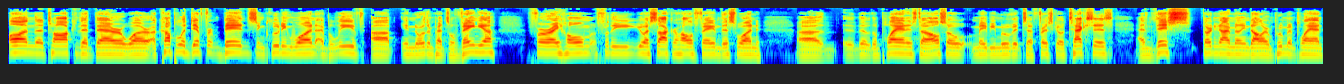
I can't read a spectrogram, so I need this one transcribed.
on the talk that there were a couple of different bids, including one, I believe, uh, in northern Pennsylvania for a home for the U.S. Soccer Hall of Fame. This one, uh, the the plan is to also maybe move it to Frisco, Texas, and this thirty nine million dollar improvement plan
